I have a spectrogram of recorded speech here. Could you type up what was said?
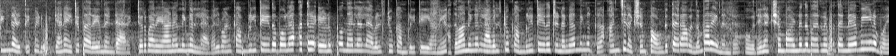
പിൻകഴുത്തി പിടിപ്പിക്കാനായിട്ട് പറയുന്നുണ്ട്. ഡയറക്ടർ പറയാണ് നിങ്ങൾ ലെവൽ വൺ കംപ്ലീറ്റ് ചെയ്ത പോലെ അത്ര എളുപ്പമൊന്നല്ല ലെവൽ ടു കംപ്ലീറ്റ് ചെയ്യാൻ അഥവാ നിങ്ങൾ ലെവൽ ടു കംപ്ലീറ്റ് ചെയ്തിട്ടുണ്ടെങ്കിൽ നിങ്ങൾക്ക് അഞ്ച് ലക്ഷം പൗണ്ട് തരാമെന്നും പറയുന്നുണ്ട്. ഒരു ലക്ഷം പൗണ്ട് എന്ന് പറഞ്ഞപ്പോൾ തന്നെ വീണ് പോയ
